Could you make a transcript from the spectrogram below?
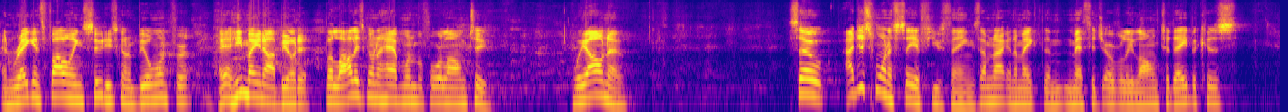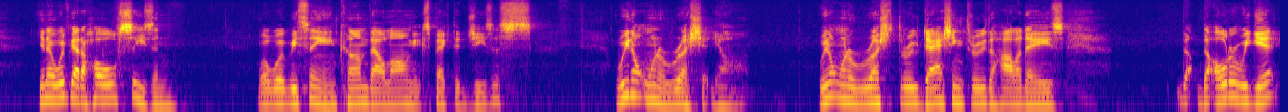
And Reagan's following suit. He's going to build one for, he may not build it, but Lolly's going to have one before long, too. We all know. So I just want to say a few things. I'm not going to make the message overly long today because, you know, we've got a whole season where we'll be singing, Come, Thou Long Expected Jesus. We don't want to rush it, y'all. We don't want to rush through, dashing through the holidays. The, the older we get,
